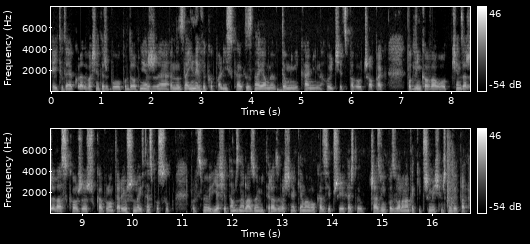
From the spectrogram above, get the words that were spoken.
I tutaj akurat właśnie też było podobnie, że będąc na innych wykopaliskach, znajomy dominikanin, ojciec Paweł Czopek podlinkował od księdza Żelazko, że szuka wolontariuszy, no i w ten sposób powiedzmy ja się tam znalazłem i teraz właśnie jak ja mam okazję przyjechać, to czas mi pozwala na taki trzymiesięczny wypad,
